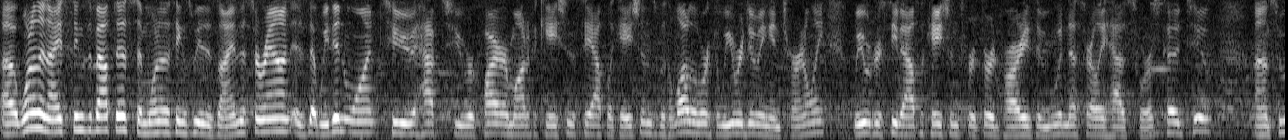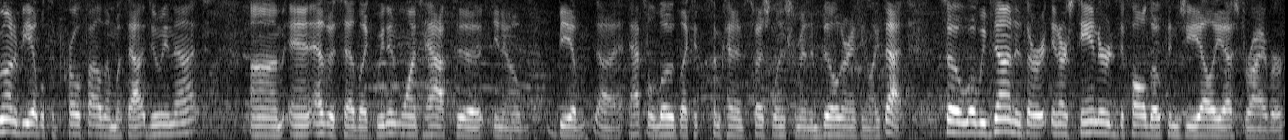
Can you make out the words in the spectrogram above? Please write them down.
uh, one of the nice things about this, and one of the things we designed this around, is that we didn't want to have to require modifications to applications. With a lot of the work that we were doing internally, we would receive applications for third parties that we wouldn't necessarily have source code to. Um, so we want to be able to profile them without doing that. Um, and as I said, like we didn't want to have to, you know, be uh, have to load like some kind of special instrument and build or anything like that. So what we've done is our in our standard default OpenGLES driver,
